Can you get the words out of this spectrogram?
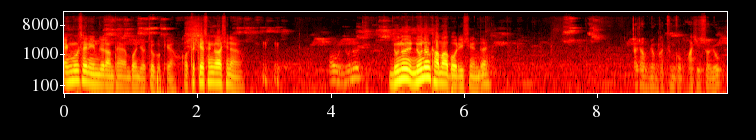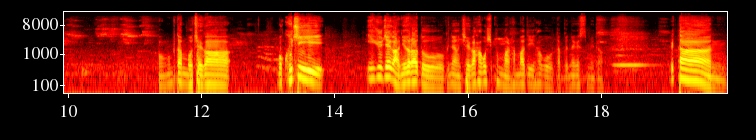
앵무새님들한테 한번 여쭤볼게요. 어떻게 생각하시나요? 어, 눈을 눈을 눈을 감아 버리시는데 짜장면 같은 거 맛있어요? 어, 일단 뭐 제가 뭐 굳이 이 주제가 아니더라도 그냥 제가 하고 싶은 말 한마디 하고 딱 끝내겠습니다. 일단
